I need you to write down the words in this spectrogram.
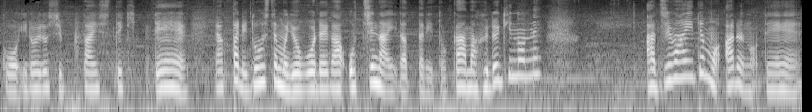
構いろいろ失敗してきてやっぱりどうしても汚れが落ちないだったりとか、まあ、古着のね味わいでもあるので、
